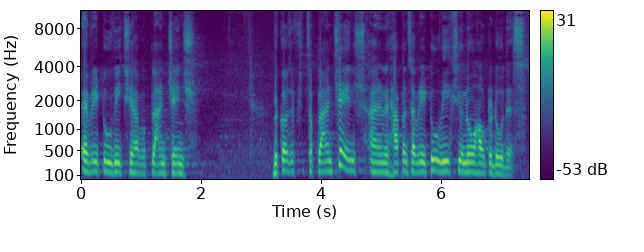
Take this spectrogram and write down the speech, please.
every two weeks you have a plan change. Because if it's a plan change and it happens every two weeks, you know how to do this.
